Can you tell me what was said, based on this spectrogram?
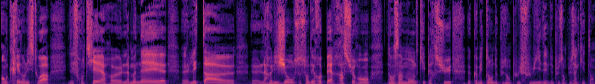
ancrées dans l'histoire, les frontières, la monnaie, l'État euh, euh, la religion, ce sont des repères rassurants dans un monde qui est perçu euh, comme étant de plus en plus fluide et de plus en plus inquiétant.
